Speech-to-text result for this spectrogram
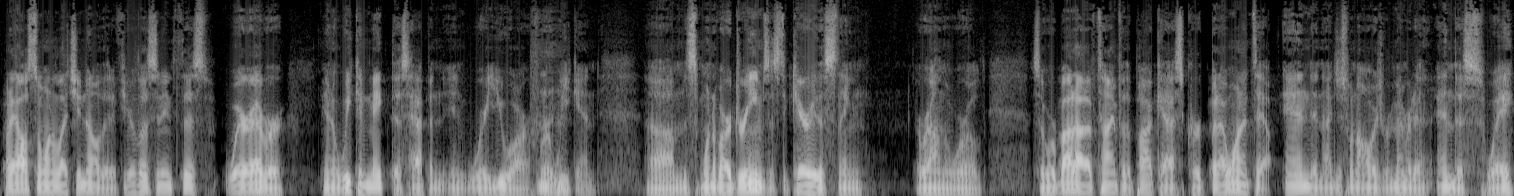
But i also want to let you know that if you're listening to this wherever you know, we can make this happen in where you are for mm-hmm. a weekend. Um, this is one of our dreams is to carry this thing around the world. So we're about out of time for the podcast, Kirk. But I wanted to end, and I just want to always remember to end this way.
